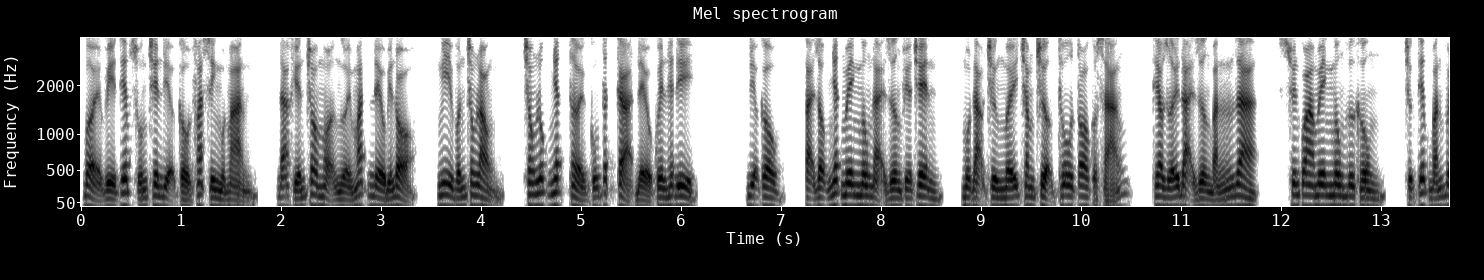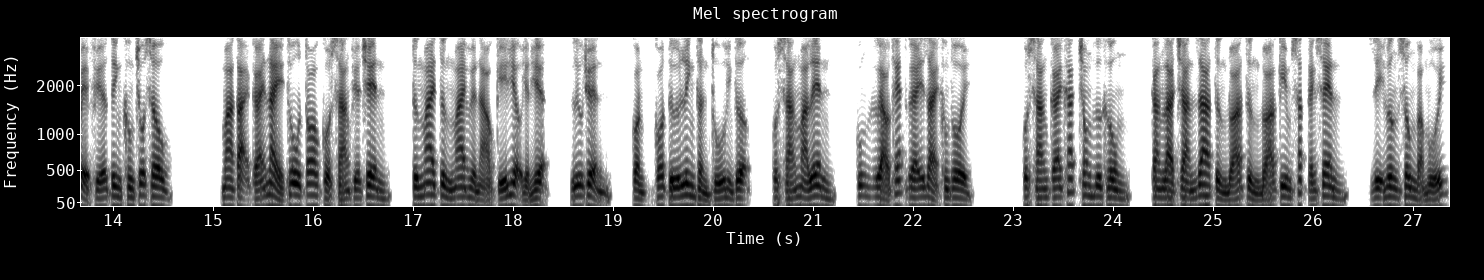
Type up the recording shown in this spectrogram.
bởi vì tiếp xuống trên địa cầu phát sinh một màn, đã khiến cho mọi người mắt đều biến đỏ nghi vấn trong lòng, trong lúc nhất thời cũng tất cả đều quên hết đi. Địa cầu, tại rộng nhất mênh mông đại dương phía trên, một đạo chừng mấy trăm trượng thô to của sáng, theo giới đại dương bắn ra, xuyên qua mênh mông hư không, trực tiếp bắn về phía tinh không chỗ sâu. Mà tại cái này thô to của sáng phía trên, từng mai từng mai huyền ảo ký hiệu hiện hiện, lưu chuyển, còn có tứ linh thần thú hình tượng có sáng mà lên, cũng gào thét gáy dài không thôi. Có sáng cái khác trong hư không, càng là tràn ra từng đoá từng đoá kim sắc cánh sen, dị hương sông và mũi,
